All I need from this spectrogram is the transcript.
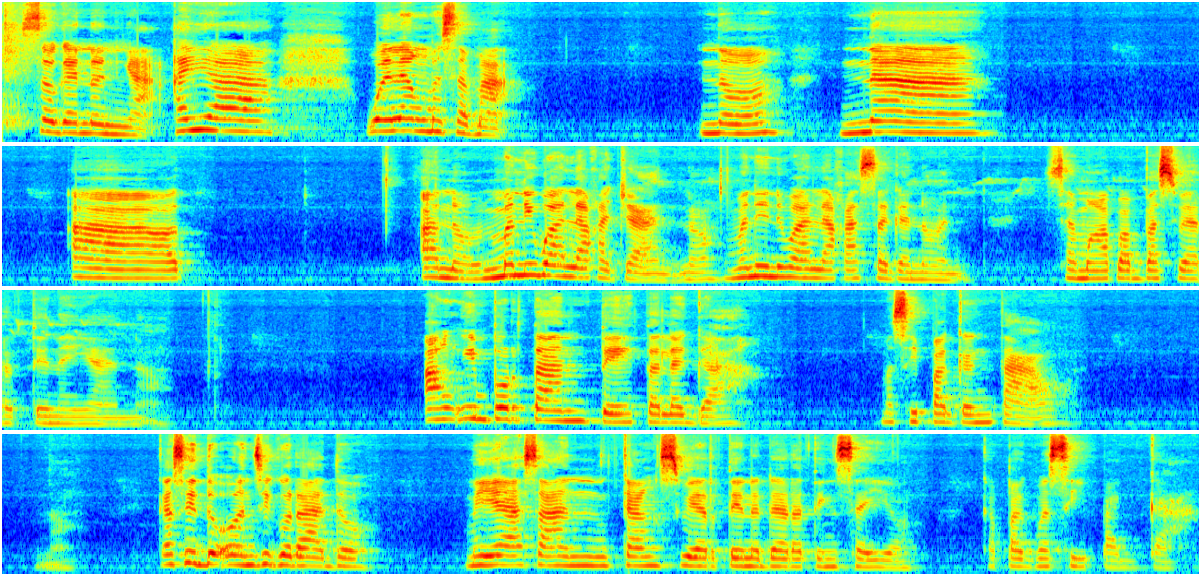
So, ganun nga. Kaya, walang masama, no? Na, ah, ano, maniwala ka dyan, no? Maniniwala ka sa ganun. Sa mga pampaswerte na yan, no? Ang importante talaga, masipag kang tao. No? Kasi doon sigurado, may asahan kang swerte na darating sa'yo kapag masipag ka.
